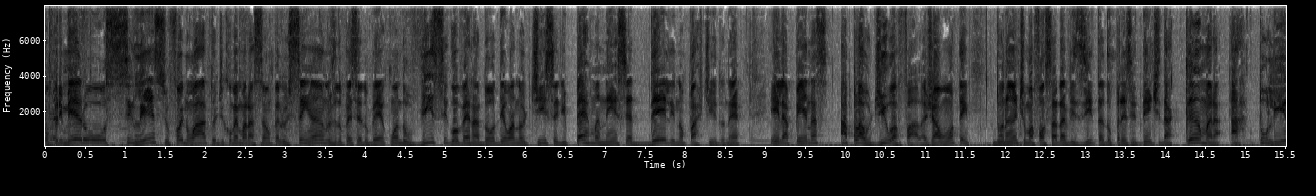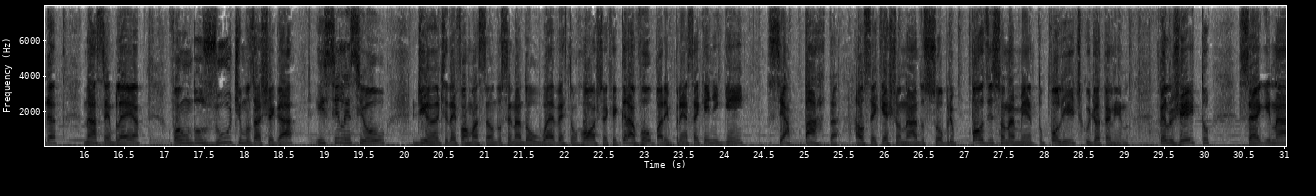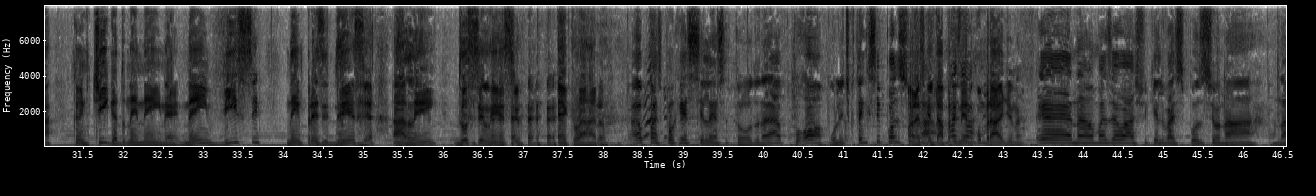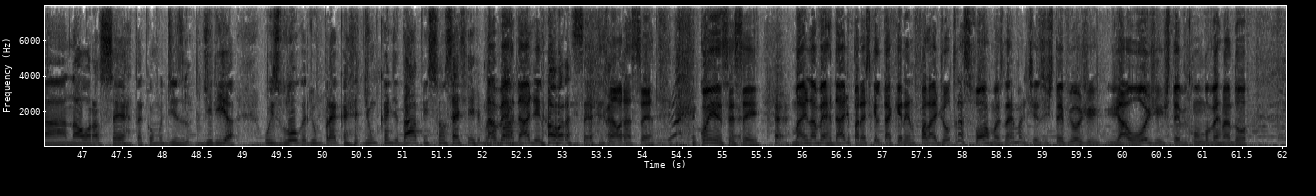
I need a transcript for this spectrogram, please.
O primeiro silêncio foi no ato de comemoração pelos 100 anos do PCdoB, quando o vice-governador deu a notícia de permanência dele no partido, né? Ele apenas aplaudiu a fala. Já ontem, durante uma forçada visita do presidente da Câmara, Arthur Lira, na Assembleia, foi um dos últimos a chegar e silenciou diante da informação do senador Everton Rocha, que gravou para a imprensa que ninguém se aparta ao ser questionado sobre o posicionamento político de Otelino. Pelo jeito, segue na cantiga do neném, né? Nem vice nem presidência, além do silêncio, é claro. Rapaz, por que esse silêncio todo, né? Ó, político tem que se posicionar. Parece que ele tá aprendendo eu- com o Brad, né? É, não, mas eu acho que ele vai se posicionar na, na hora certa, como diz, diria o slogan de um, pré, de um candidato em São José de Na verdade, ele... Na hora certa. na hora certa. Conheço esse aí. Mas na verdade parece que ele tá querendo falar de outras formas, né, Matias? Esteve hoje, já hoje esteve com o governador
